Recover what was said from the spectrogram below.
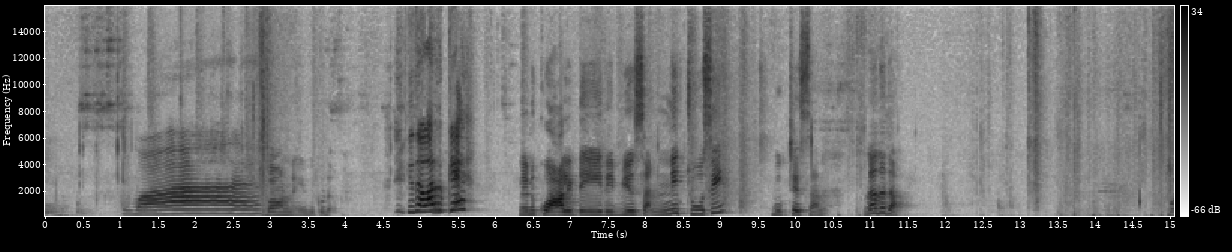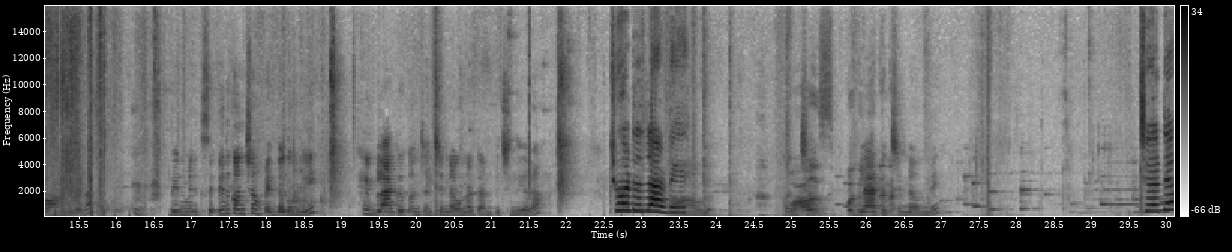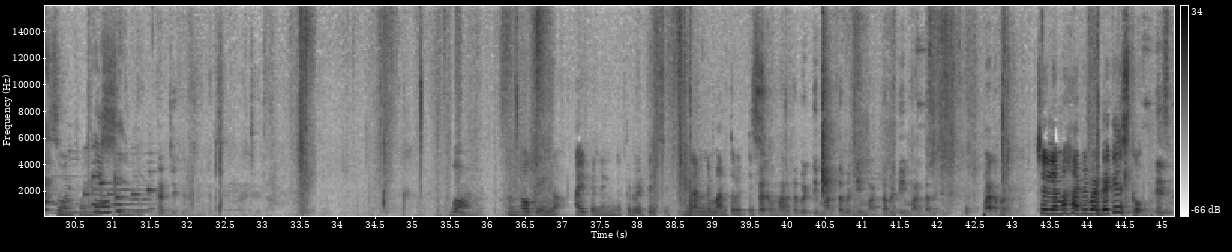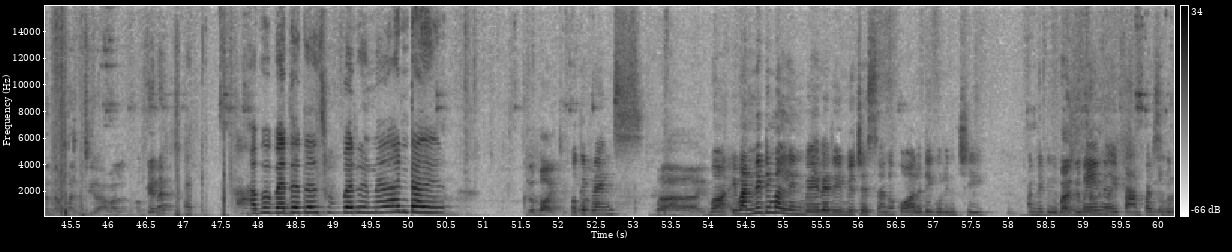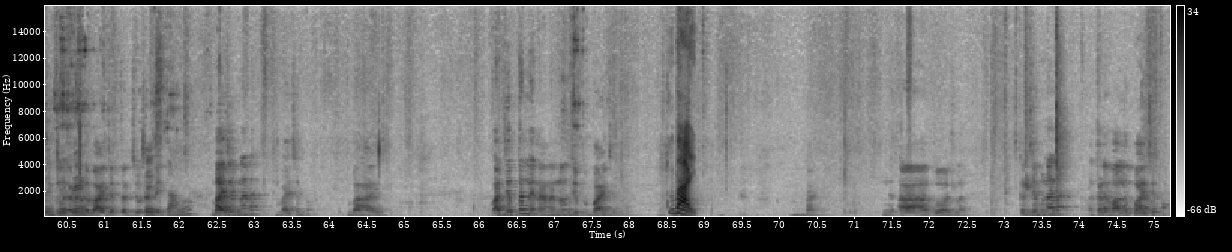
బాగున్నాయి ఇవి కూడా. ఇది ఎవరికి నేను క్వాలిటీ రివ్యూస్ అన్నీ చూసి బుక్ చేస్తాను. దా దా, దా. బాగుంది కదా? దీని మీద సెట్. ఇది కొంచెం పెద్దగా ఉంది ఈ బ్లాక్ కొంచెం చిన్నగా ఉన్నట్టు అనిపించింది కదా? కొంచెం బ్లాక్. చిన్న ఉంది. సోన్ ఫోన్. బాగుంది. ఓకే ఇంకా అయిపోయినాయి ఇంకా అక్కడ పెట్టేసి. ఇంకా అన్ని మడత పెట్టేసి మడత పెట్టి మడత పెట్టి మడత పెట్టి మడత పెట్టి చెల్లమ్మ హ్యాపీ బర్త్డేకి వేసుకో. వేసుకుందాం మంచిగా అవ్వాలి. ఓకేనా? అబ్బు పెద్ద సూపర్ ఉన్నదంటాయి ఇంకా బాయ్ ఓకే ఫ్రెండ్స్ బాయ్ బా ఇవన్నిటి మళ్ళీ నేను వేరే రివ్యూ చేస్తాను క్వాలిటీ గురించి. అన్నిటి గురించి. మెయిన్ ఈ ప్యాంపర్స్ గురించి అయితే బాయ్ చెప్తాడు చూడండి. చేస్తాను. బాయ్ చెప్పు బాయ్ వాడు చెప్తానులే నాన్న నువ్వు చెప్పు బాయ్ చెప్పు. బాయ్. బాయ్. ఇంకా ఆ, గో అట్లా. ఇక్కడ చెప్పు నాన్న అక్కడ వాళ్ళకి బాయ్ చెప్పు.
